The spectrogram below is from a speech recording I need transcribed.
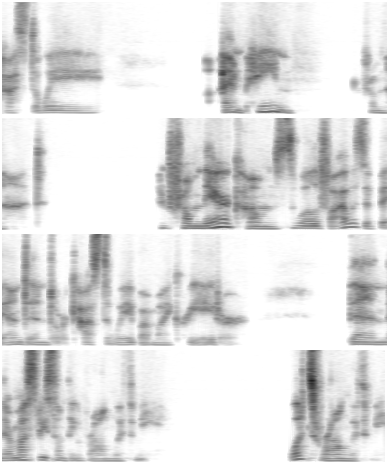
cast away, and pain from that. And from there comes, well, if I was abandoned or cast away by my creator, then there must be something wrong with me. What's wrong with me?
